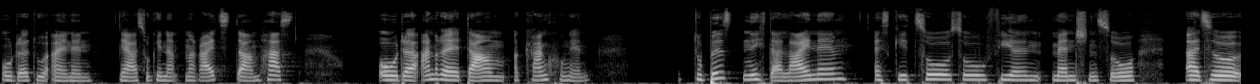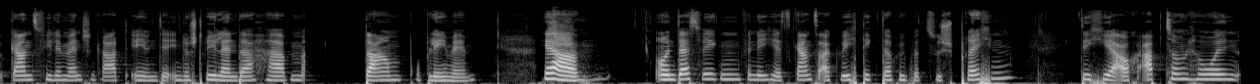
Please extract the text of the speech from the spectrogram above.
oder du einen ja, sogenannten Reizdarm hast oder andere Darmerkrankungen, du bist nicht alleine es geht so, so vielen Menschen so. Also ganz viele Menschen, gerade in der Industrieländer, haben Darmprobleme. Ja, und deswegen finde ich es ganz arg wichtig, darüber zu sprechen, dich hier auch abzuholen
